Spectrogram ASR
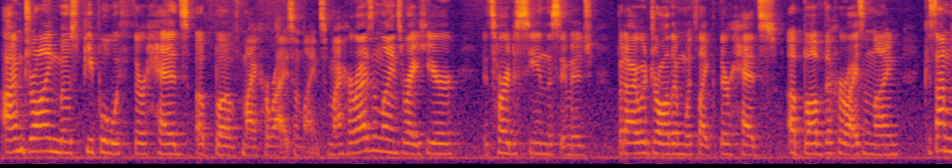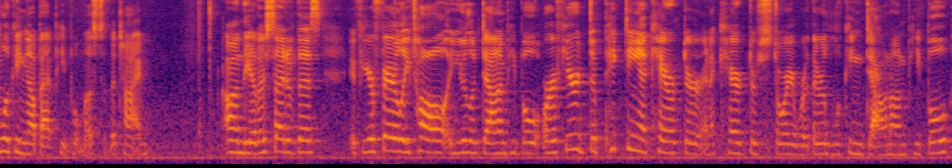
I'm drawing most people with their heads above my horizon line. So my horizon line's right here, it's hard to see in this image, but I would draw them with like their heads above the horizon line because I'm looking up at people most of the time. On the other side of this, if you're fairly tall you look down on people, or if you're depicting a character in a character story where they're looking down on people,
